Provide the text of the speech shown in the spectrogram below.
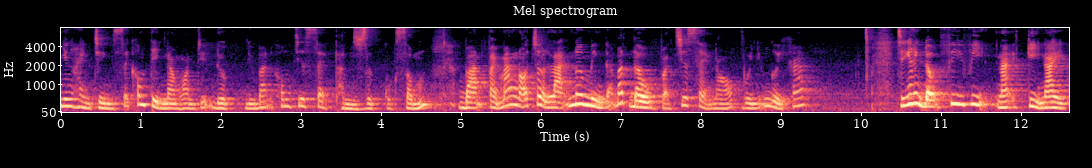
nhưng hành trình sẽ không thể nào hoàn thiện được nếu bạn không chia sẻ thần dực cuộc sống. Bạn phải mang nó trở lại nơi mình đã bắt đầu và chia sẻ nó với những người khác. Chính hành động phi vị lại kỳ này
